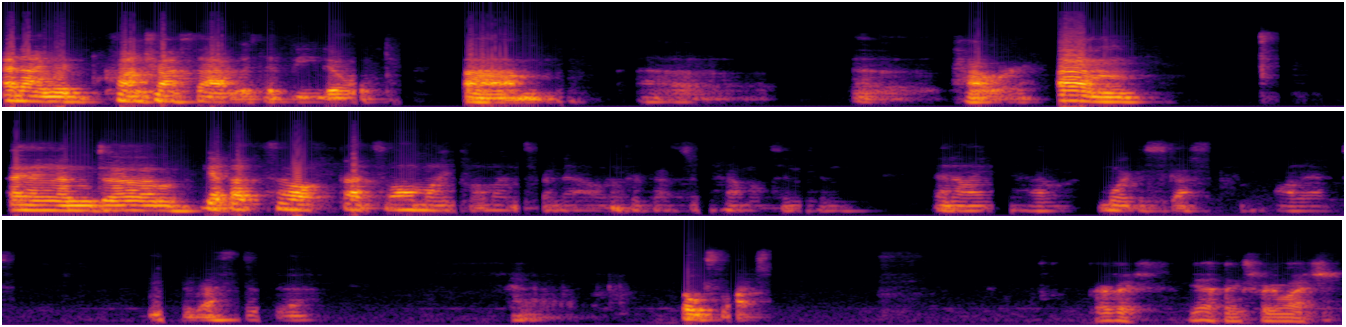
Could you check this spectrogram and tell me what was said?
And I would contrast that with a veto um, uh, uh power. Um, and um, yeah, that's all. That's all my comments for now. And Professor Hamilton can, and I can have more discussion on it with the rest of the uh, folks watching. Perfect. Yeah, thanks very much.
